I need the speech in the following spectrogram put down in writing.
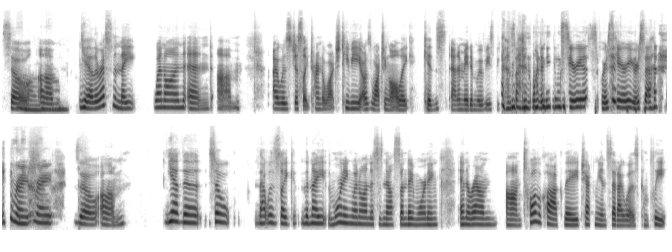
So, oh, um, yeah, the rest of the night went on, and um, I was just like trying to watch TV. I was watching all like kids animated movies because I didn't want anything serious or scary or sad. right, right. So, um yeah, the so that was like the night, the morning went on. This is now Sunday morning, and around um 12 o'clock they checked me and said I was complete.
